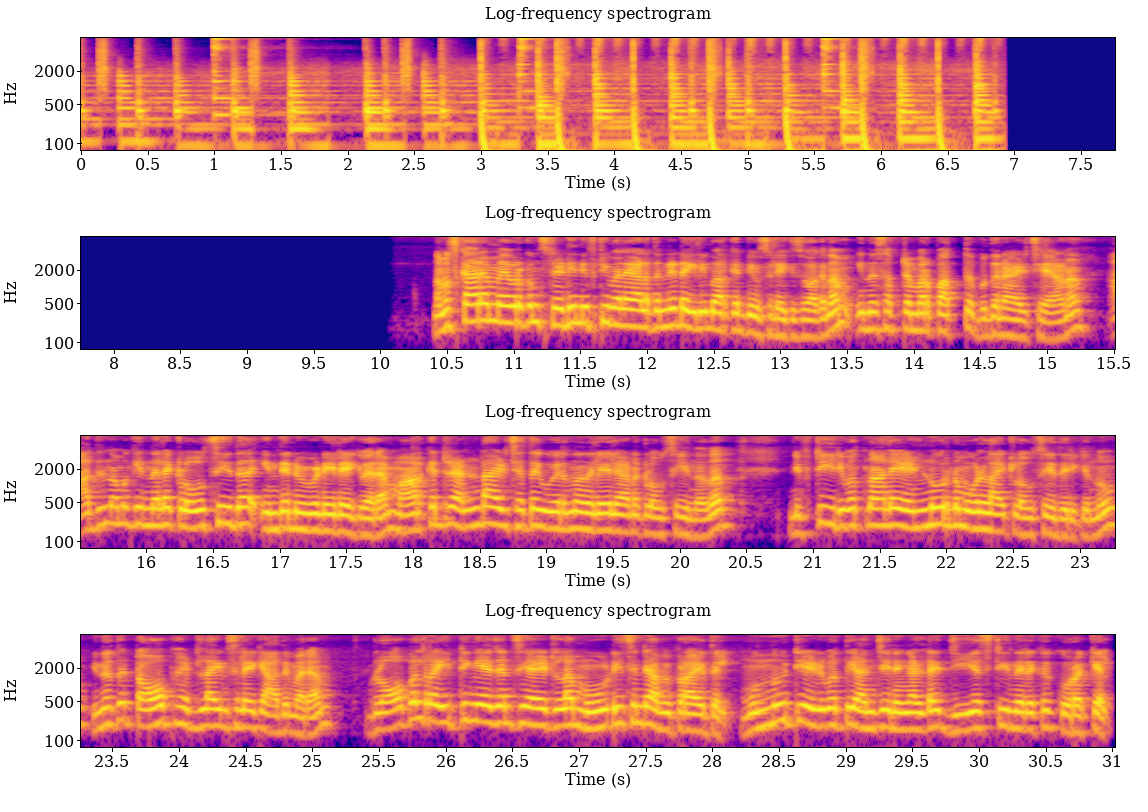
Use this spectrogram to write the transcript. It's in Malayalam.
നമസ്കാരം. ഏവർക്കും സ്റ്റഡി നിഫ്റ്റി മലയാളത്തിന്റെ ഡെയിലി മാർക്കറ്റ് ന്യൂസിലേക്ക് സ്വാഗതം. ഇന്ന് സെപ്റ്റംബർ പത്ത് ബുധനാഴ്ചയാണ്. ആദ്യം നമുക്ക് ഇന്നലെ ക്ലോസ് ചെയ്ത ഇന്ത്യൻ വിപണിയിലേക്ക് വരാം. മാർക്കറ്റ് രണ്ടാഴ്ചത്തെ ഉയർന്ന നിലയിലാണ് ക്ലോസ് ചെയ്യുന്നത്. നിഫ്റ്റി ഇരുപത്തിനാല് എണ്ണൂറിന് മുകളിലായി ക്ലോസ് ചെയ്തിരിക്കുന്നു. ഇന്നത്തെ ടോപ്പ് ഹെഡ്ലൈൻസിലേക്ക് ആദ്യം വരാം. ഗ്ലോബൽ റേറ്റിംഗ് ഏജൻസി ആയിട്ടുള്ള മൂഡീസിന്റെ അഭിപ്രായത്തിൽ മുന്നൂറ്റി എഴുപത്തി അഞ്ച് ഇനങ്ങളുടെ ജി എസ് ടി നിരക്ക് കുറയ്ക്കൽ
